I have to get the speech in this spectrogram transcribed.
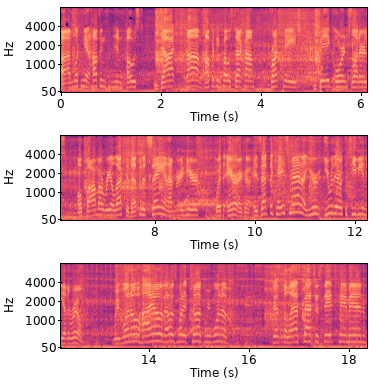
Uh, I'm looking at HuffingtonPost.com. HuffingtonPost.com, front page, big orange letters, Obama reelected. That's what it's saying. I'm right here with Eric. Uh, is that the case, man? Uh, you're, you were there with the TV in the other room. We won Ohio. That was what it took. We won a. Just the last batch of states came in.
